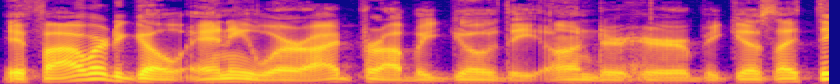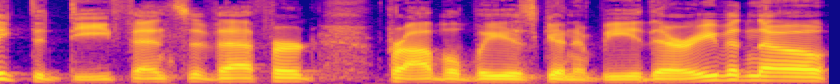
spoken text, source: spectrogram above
if I were to go anywhere, I'd probably go the under here because I think the defensive effort probably is going to be there, even though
